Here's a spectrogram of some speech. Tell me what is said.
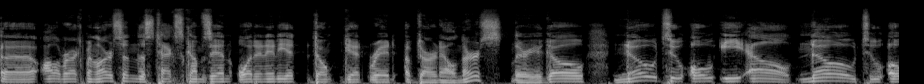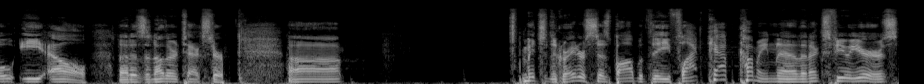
uh, Oliver Ekman Larsson, this text comes in. What an idiot. Don't get rid of Darnell Nurse. There you go. No to OEL. No to OEL. That is another texter. Uh, Mitch the Greater says, Bob, with the flat cap coming uh, the next few years,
